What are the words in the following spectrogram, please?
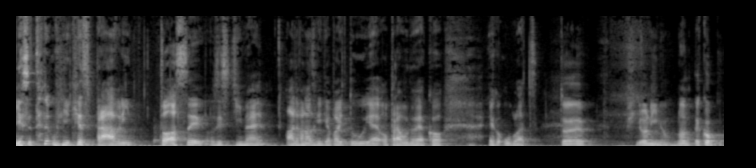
Jestli ten únik je správný, to asi zjistíme, ale 12 GB je opravdu jako, jako úlet. To je šílený, no. no jako,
